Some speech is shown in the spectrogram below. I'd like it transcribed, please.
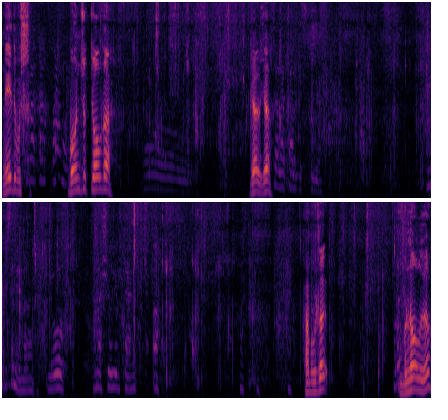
Neydi bu? Boncuk yolda. Gel gel. Salatalık istiyor. Yok. Buna şöyle bir tane küçük. Ah. Ha burada bu ne oluyor?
